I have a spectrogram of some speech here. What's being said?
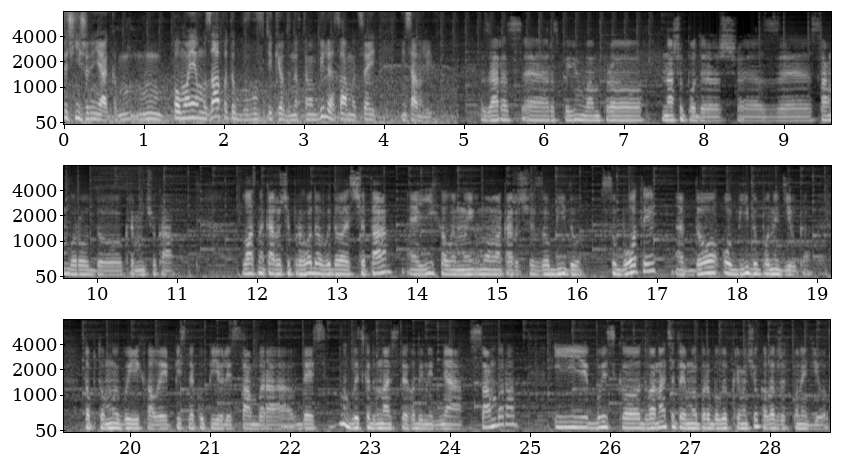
Точніше, ніяк. По моєму запиту був тільки один автомобіль, а саме цей Nissan Leaf. Зараз е, розповім вам про нашу подорож е, з Самбору до Кременчука. Власне кажучи, пригода видалась ще та. Е, Їхали ми, умовно кажучи, з обіду суботи е, до обіду понеділка. Тобто ми виїхали після купівлі з Самбора десь ну, близько 12 години дня з Самбора, і близько 12 ми прибули в Кременчук, але вже в понеділок.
